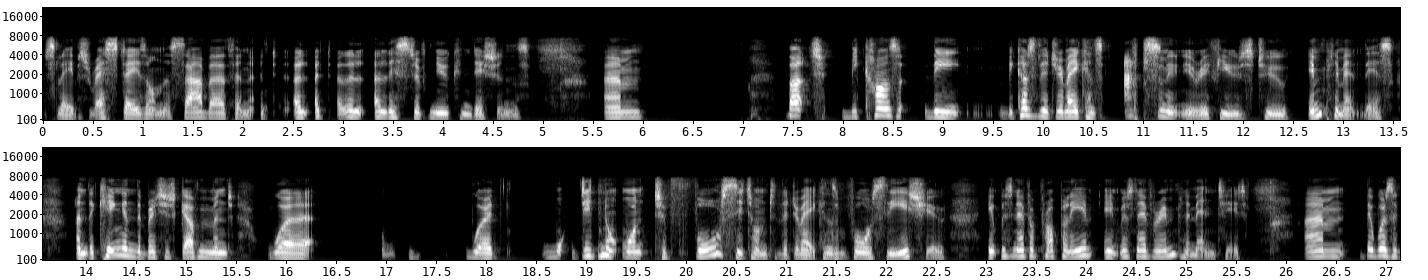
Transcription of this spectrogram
slaves rest days on the Sabbath, and a, a, a list of new conditions. Um, but because the because the Jamaicans absolutely refused to implement this, and the king and the British government were were did not want to force it onto the Jamaicans and force the issue, it was never properly it was never implemented. Um, there was a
